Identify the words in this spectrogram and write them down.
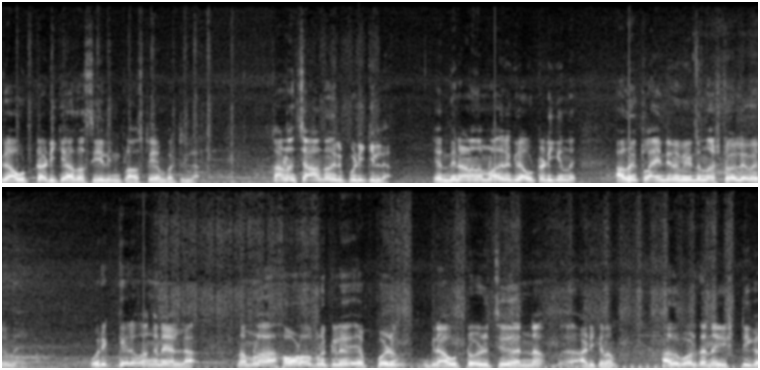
ഗ്രൗട്ട് അടിക്കാതെ സീലിംഗ് പ്ലാസ്റ്റർ ചെയ്യാൻ പറ്റില്ല. കാരണം ചാന്ത് അതിൽ പിടിക്കില്ല. എന്തിനാണ് നമ്മൾ അതിൽ ഗ്രൗട്ട് അടിക്കുന്നത്? അത് ക്ലയന്റിന് വീണ്ടും നഷ്ടമല്ലേ വരുന്നത് ഒരിക്കലും അങ്ങനെയല്ല. നമ്മൾ ഹോളോ ബ്രിക്കിൽ എപ്പോഴും ഗ്രൗട്ട് ഒഴിച്ച് തന്നെ അടിക്കണം. അതുപോലെ തന്നെ ഇഷ്ടിക.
